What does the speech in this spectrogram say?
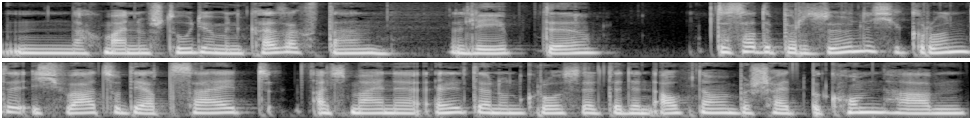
nach meinem Studium in Kasachstan lebte. Das hatte persönliche Gründe. Ich war zu der Zeit, als meine Eltern und Großeltern den Aufnahmebescheid bekommen haben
